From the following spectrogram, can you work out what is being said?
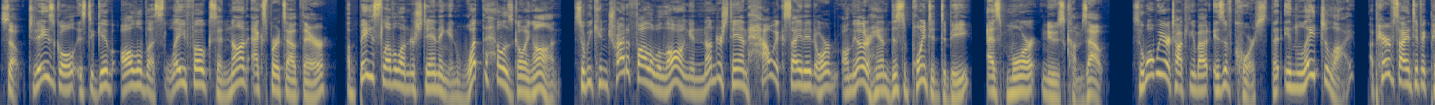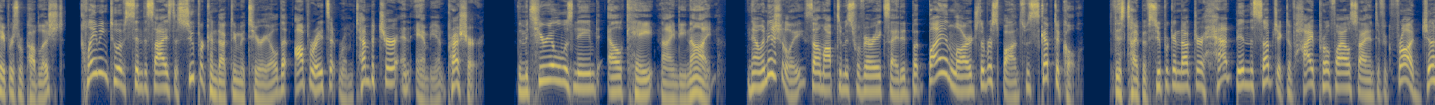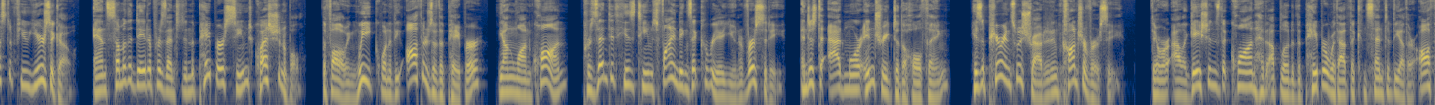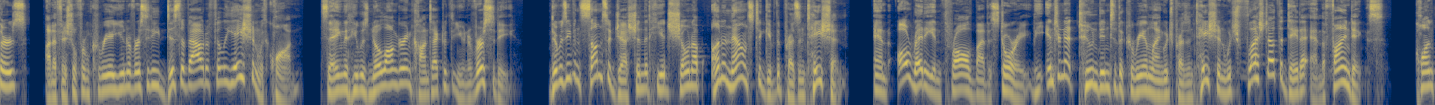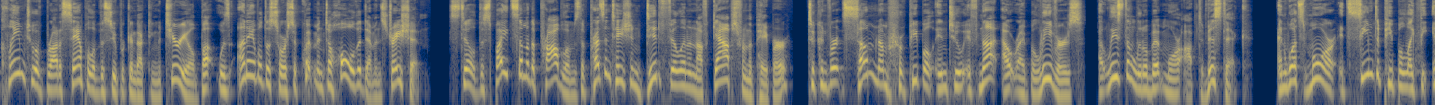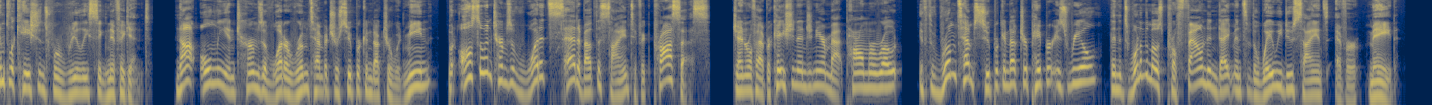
So, today's goal is to give all of us lay folks and non experts out there a base level understanding in what the hell is going on so we can try to follow along and understand how excited or, on the other hand, disappointed to be as more news comes out. So, what we are talking about is, of course, that in late July, a pair of scientific papers were published claiming to have synthesized a superconducting material that operates at room temperature and ambient pressure. The material was named LK99. Now, initially, some optimists were very excited, but by and large, the response was skeptical. This type of superconductor had been the subject of high profile scientific fraud just a few years ago, and some of the data presented in the paper seemed questionable. The following week, one of the authors of the paper, Youngwon Kwon, presented his team's findings at Korea University. And just to add more intrigue to the whole thing, his appearance was shrouded in controversy. There were allegations that Kwon had uploaded the paper without the consent of the other authors. An official from Korea University disavowed affiliation with Kwon, saying that he was no longer in contact with the university. There was even some suggestion that he had shown up unannounced to give the presentation. And already enthralled by the story, the internet tuned into the Korean language presentation, which fleshed out the data and the findings. Kwon claimed to have brought a sample of the superconducting material, but was unable to source equipment to hold a demonstration. Still, despite some of the problems, the presentation did fill in enough gaps from the paper to convert some number of people into, if not outright believers, at least a little bit more optimistic. And what's more, it seemed to people like the implications were really significant not only in terms of what a room temperature superconductor would mean, but also in terms of what it said about the scientific process. General fabrication engineer Matt Parlmer wrote If the room temp superconductor paper is real, then it's one of the most profound indictments of the way we do science ever made.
